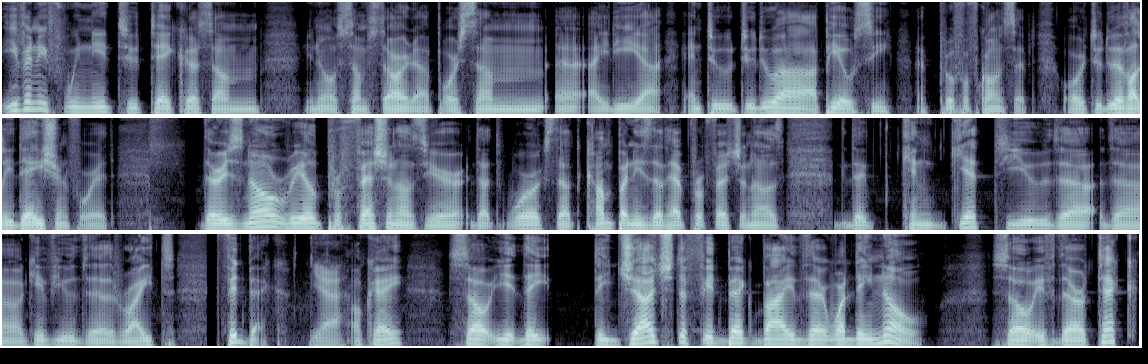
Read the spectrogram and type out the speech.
even if we need to take uh, some you know some startup or some uh, idea and to to do a, a POC a proof of concept or to do a validation for it there is no real professionals here that works that companies that have professionals that can get you the the give you the right feedback. Yeah. okay? So they they judge the feedback by their what they know. So if they're tech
